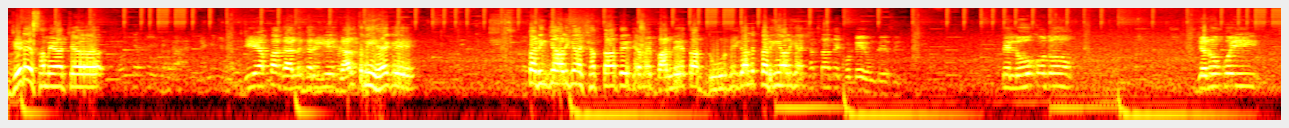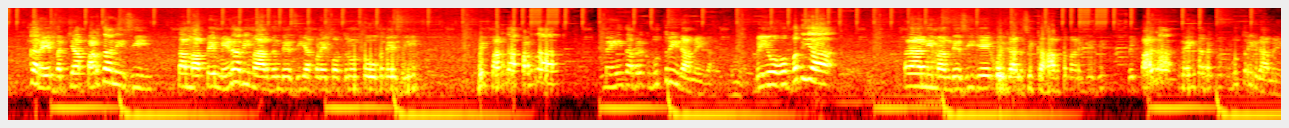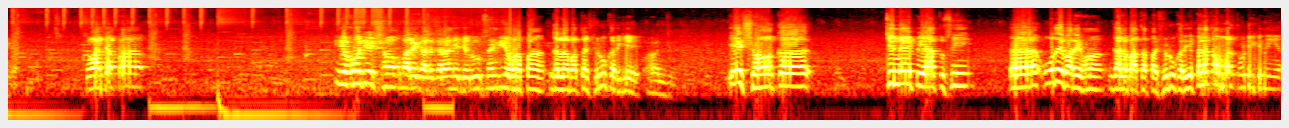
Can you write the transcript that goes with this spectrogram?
ਜਿਹੜੇ ਸਮਿਆਂ 'ਚ ਜੇ ਆਪਾਂ ਗੱਲ ਕਰੀਏ, ਗਲਤ ਨਹੀਂ ਹੈਗੇ, ਕੜੀਆਂ ਵਾਲੀਆਂ ਛੱਤਾਂ ਤੇ ਜਿਵੇਂ ਬਾਲੇ ਤਾਂ ਦੂਰ ਦੀ ਗੱਲ, ਕੜੀਆਂ ਵਾਲੀਆਂ ਛੱਤਾਂ ਤੇ ਖੁੱਡੇ ਹੁੰਦੇ ਸੀ। ਤੇ ਲੋਕ ਉਦੋਂ ਜਦੋਂ ਕੋਈ ਘਰੇ ਬੱਚਾ ਪੜ੍ਹਦਾ ਨਹੀਂ ਸੀ, ਤਾਂ ਮਾਪੇ ਮਿਹਣਾ ਵੀ ਮਾਰ ਦਿੰਦੇ ਸੀ, ਆਪਣੇ ਪੁੱਤ ਨੂੰ ਟੋਕਦੇ ਸੀ, ਵੀ ਪੜ੍ਹਦਾ ਪੜ੍ਹਦਾ, ਨਹੀਂ ਤਾਂ ਫਿਰ ਕਬੂਤਰੀ ਡਾਵੇਂਗਾ। ਵੀ ਉਹ ਵਧੀਆ ਨਹੀਂ ਮੰਨਦੇ ਸੀ ਜੇ ਕੋਈ ਗੱਲ ਸੀ ਕਹਾਵਤ ਬਣ ਗਈ ਸੀ। ਵੀ ਪੜ੍ਹਦਾ ਨਹੀਂ ਤਾਂ ਫਿਰ ਕਬੂਤਰੀ ਡਾਵੇਂਗਾ ਸੋ ਅੱਜ ਆਪਾਂ ਇਹੋ ਜਿਹੇ ਸ਼ੌਂਕ ਬਾਰੇ ਗੱਲ ਕਰਾਂਗੇ। ਜਗਰੂਪ ਸਿੰਘ ਜੀ ਹੁਣ ਆਪਾਂ ਗੱਲਾਂ ਬਾਤਾਂ ਸ਼ੁਰੂ ਕਰੀਏ। ਹਾਂਜੀ। ਇਹ ਸ਼ੌਂਕ ਕਿਵੇਂ ਪਿਆ ਤੁਸੀਂ? ਉਹਦੇ ਬਾਰੇ ਹੁਣ ਗੱਲਬਾਤ ਆਪਾਂ ਸ਼ੁਰੂ ਕਰੀਏ। ਪਹਿਲਾਂ ਤਾਂ ਉਮਰ ਤੁਹਾਡੀ ਕਿੰਨੀ ਆ?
